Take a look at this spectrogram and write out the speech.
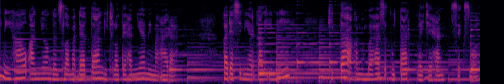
Hai, ni hao, anyong, dan selamat datang di celotehannya Mima Ara. Pada siniar kali ini, kita akan membahas seputar pelecehan seksual.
